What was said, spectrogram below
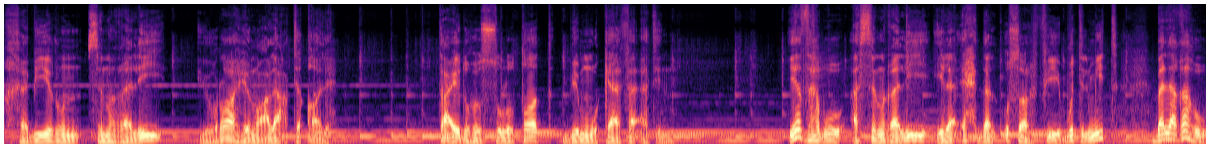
خبير سنغالي يراهن على اعتقاله. تعيده السلطات بمكافأة. يذهب السنغالي إلى إحدى الأسر في بوتلميت بلغه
